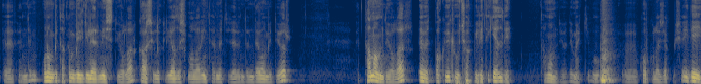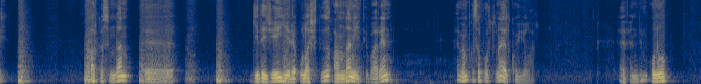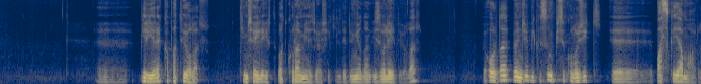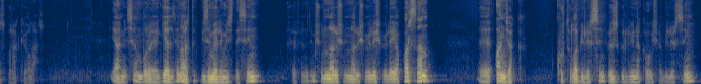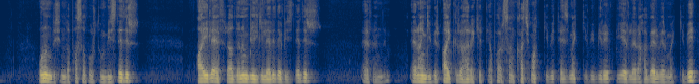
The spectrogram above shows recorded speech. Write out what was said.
efendim onun bir takım bilgilerini istiyorlar. Karşılıklı yazışmalar internet üzerinden devam ediyor. E, tamam diyorlar. Evet bakıyor ki uçak bileti geldi. Tamam diyor. Demek ki bu e, korkulacak bir şey değil. Arkasından e, gideceği yere ulaştığı andan itibaren hemen pasaportuna el koyuyorlar. Efendim onu e, bir yere kapatıyorlar. Kimseyle irtibat kuramayacağı şekilde dünyadan izole ediyorlar. Ve orada önce bir kısım psikolojik e, baskıya maruz bırakıyorlar. Yani sen buraya geldin artık bizim elimizdesin. Efendim şunları şunları şöyle şöyle yaparsan e, ancak kurtulabilirsin, özgürlüğüne kavuşabilirsin. Onun dışında pasaportun bizdedir. Aile efradının bilgileri de bizdedir. Efendim herhangi bir aykırı hareket yaparsan kaçmak gibi, tezmek gibi, bir, bir yerlere haber vermek gibi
